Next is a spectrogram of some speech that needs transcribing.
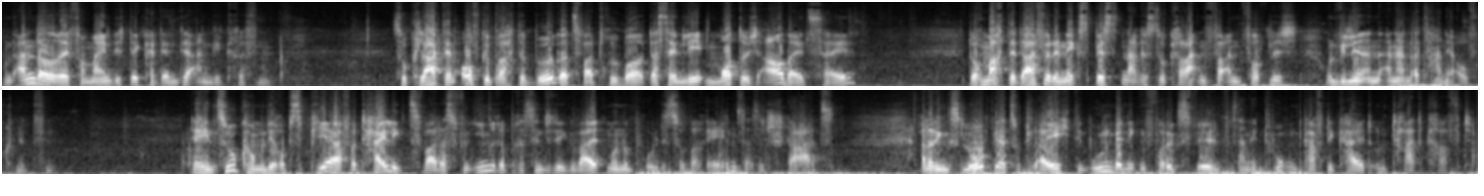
und andere vermeintlich Dekadente angegriffen. So klagt ein aufgebrachter Bürger zwar drüber, dass sein Leben Mord durch Arbeit sei, doch macht er dafür den nächstbesten Aristokraten verantwortlich und will ihn an einer Laterne aufknüpfen. Der hinzukommende Robespierre verteidigt zwar das von ihm repräsentierte Gewaltmonopol des Souveräns, also des Staats, allerdings lobt er zugleich den unbändigen Volkswillen für seine Tugendhaftigkeit und Tatkraft.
